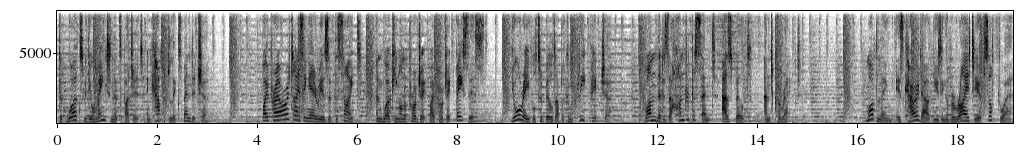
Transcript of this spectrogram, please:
that works with your maintenance budget and capital expenditure. By prioritising areas of the site and working on a project-by-project basis, you're able to build up a complete picture, one that is 100% as-built and correct. Modelling is carried out using a variety of software,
